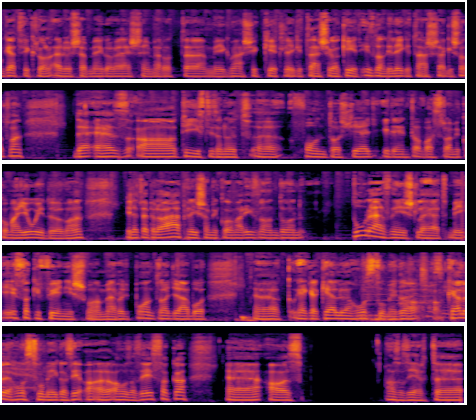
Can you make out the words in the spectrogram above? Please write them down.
Gatwickről erősebb még a verseny, mert ott még másik két légitársaság, a két izlandi légitársaság is ott van, de ez a 10-15 uh, fontos jegy idén tavaszra, amikor már jó idő van, illetve például április, amikor már Izlandon túrázni is lehet, még északi fény is van, mert hogy pont nagyjából uh, kellően hosszú még, a, kellően hosszú még az, ahhoz az éjszaka, uh, az, az azért uh,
